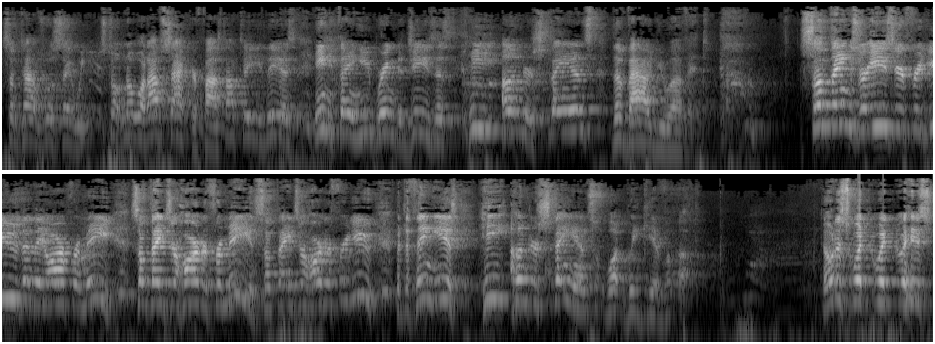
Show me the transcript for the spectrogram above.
Sometimes we'll say, Well, you just don't know what I've sacrificed. I'll tell you this anything you bring to Jesus, He understands the value of it. Some things are easier for you than they are for me. Some things are harder for me, and some things are harder for you. But the thing is, He understands what we give up. Notice what, what his,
